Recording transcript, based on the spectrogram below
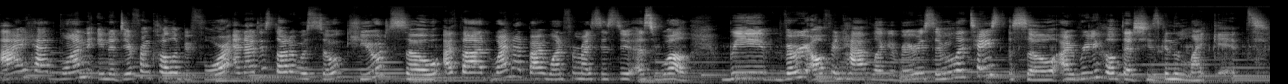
I had one in a different color before and I just thought it was so cute so I thought why not buy one for my sister as well. We very often have like a very similar taste so I really hope that she's gonna like it.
